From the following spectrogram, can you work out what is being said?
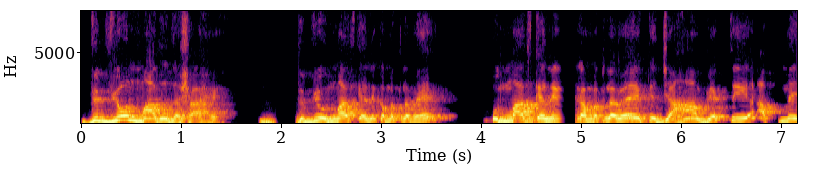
दिव्योन्माद दशा है, दिव्योन्माद कहने का मतलब है उन्माद कहने का मतलब है कि जहाँ व्यक्ति अपने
